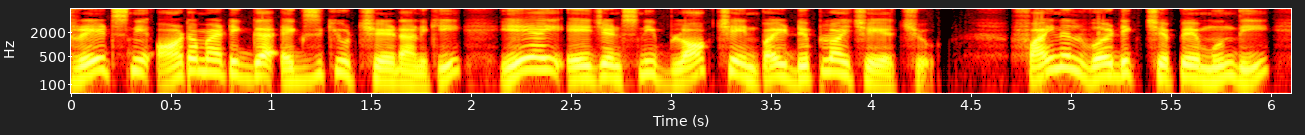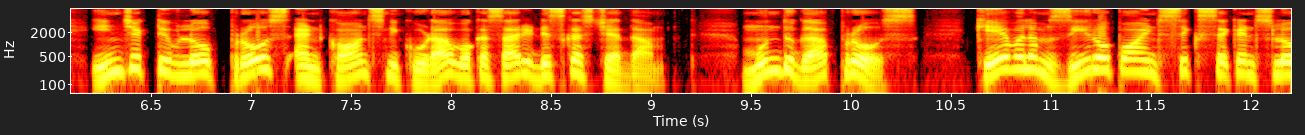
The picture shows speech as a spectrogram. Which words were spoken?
ట్రేడ్స్ని ఆటోమేటిక్గా ఎగ్జిక్యూట్ చేయడానికి ఏఐ ఏజెంట్స్ని బ్లాక్ చైన్పై డిప్లాయ్ చేయొచ్చు. ఫైనల్ వర్డిక్ చెప్పే ముందు ఇంజెక్టివ్లో ప్రోస్ అండ్ కాన్స్ని కూడా ఒకసారి డిస్కస్ చేద్దాం. ముందుగా ప్రోస్. కేవలం జీరో పాయింట్ సిక్స్ సెకండ్స్లో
